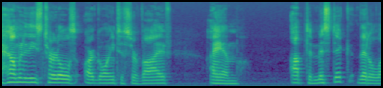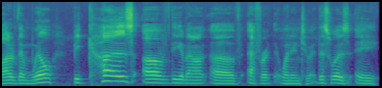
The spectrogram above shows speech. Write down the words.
how many of these turtles are going to survive. I am optimistic that a lot of them will because of the amount of effort that went into it. This was a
